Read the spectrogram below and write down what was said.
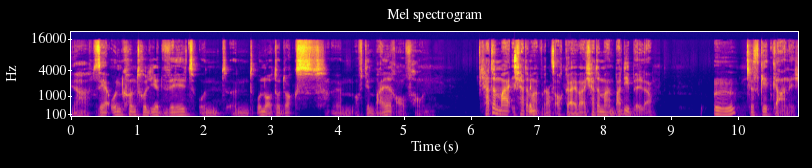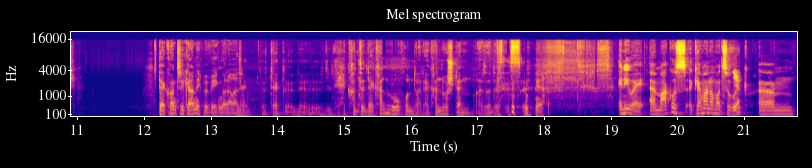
ja, sehr unkontrolliert wild und, und unorthodox ähm, auf den Ball raufhauen. Ich hatte mal, ich hatte mal, was auch geil war, ich hatte mal einen Bodybuilder. Mhm. Das geht gar nicht. Der konnte sich gar nicht bewegen, oder was? Der, der, der, konnte, der kann nur hoch runter, der kann nur stemmen. Also das ist. Äh ja. Anyway, äh, Markus, kehren wir nochmal zurück. Ja. Ähm,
